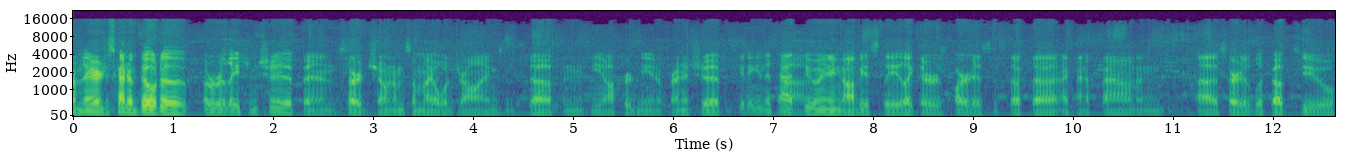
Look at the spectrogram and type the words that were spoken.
from there just kind of built a, a relationship and started showing him some of my old drawings and stuff and he offered me an apprenticeship. Getting into tattooing obviously like there's artists and stuff that i kind of found and uh, started to look up to.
